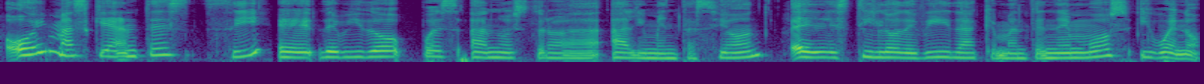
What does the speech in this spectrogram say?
hoy más que antes, sí, eh, debido pues a nuestra alimentación, el estilo de vida que mantenemos y bueno,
